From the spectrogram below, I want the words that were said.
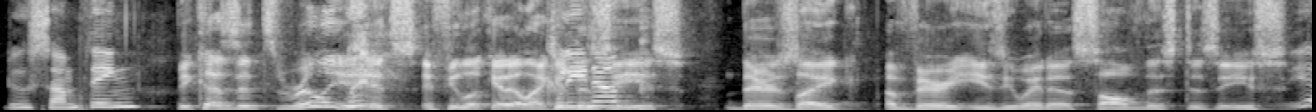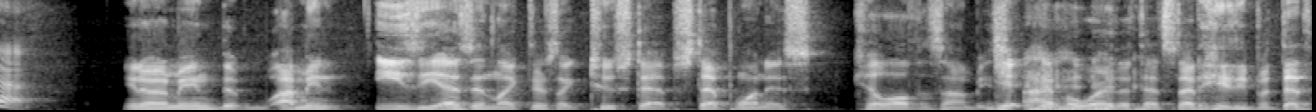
Do something. because it's really it's if you look at it like a Clean up. disease, there's like a very easy way to solve this disease. Yeah. You know what I mean? I mean, easy as in like there's like two steps. Step one is kill all the zombies. I'm aware that that's not easy, but that's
